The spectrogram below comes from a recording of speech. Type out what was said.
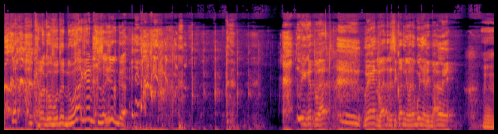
kalau gue butuh dua kan susah juga gue inget banget. Gue inget banget ada sikon di mana gue nyari balik hmm.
